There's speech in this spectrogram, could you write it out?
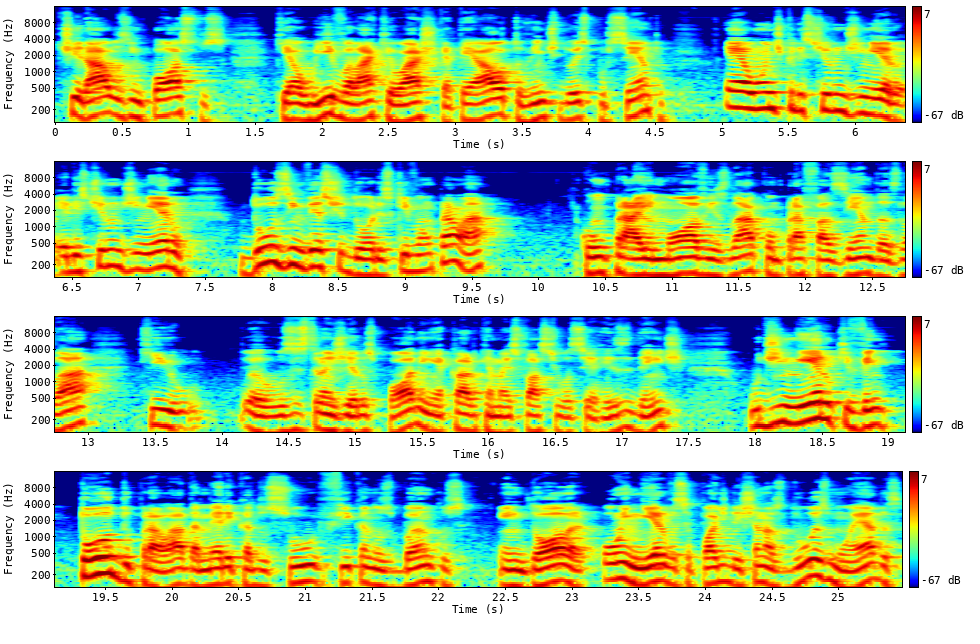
tirar os impostos, que é o IVA lá, que eu acho que é até alto, 22%, é onde que eles tiram dinheiro. Eles tiram dinheiro dos investidores que vão para lá, comprar imóveis lá, comprar fazendas lá, que os estrangeiros podem, é claro que é mais fácil você é residente. O dinheiro que vem todo para lá da América do Sul fica nos bancos em dólar ou em euro, você pode deixar nas duas moedas,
